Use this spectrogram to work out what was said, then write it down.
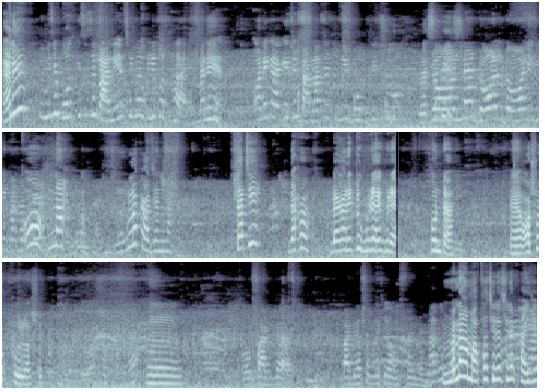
হ্যাঁ রে? তুমি যে বহুত কিছু যে বানিয়েছিলে ওগুলি কোথায়? মানে অনেক আগে যে বানাতে তুমি বহুত কিছু ডল না ডল ডল এগুলি বানাতে ও না। ওগুলো কাজের না। চাচি দেখো বাগান একটু ঘুরে ঘুরে। কোনটা? হ্যাঁ অশোক ফুল অশোক হুম। ও পাট গাছ। না মাথা ছিঁড়ে ছিঁড়ে খাই যে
